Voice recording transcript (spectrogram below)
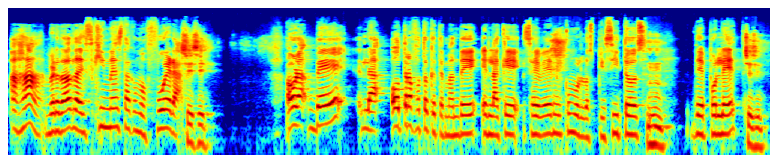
Ajá, ¿verdad? La esquina está como fuera. Sí, sí. Ahora, ve la otra foto que te mandé en la que se ven como los piecitos de Paulette. Sí, sí.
